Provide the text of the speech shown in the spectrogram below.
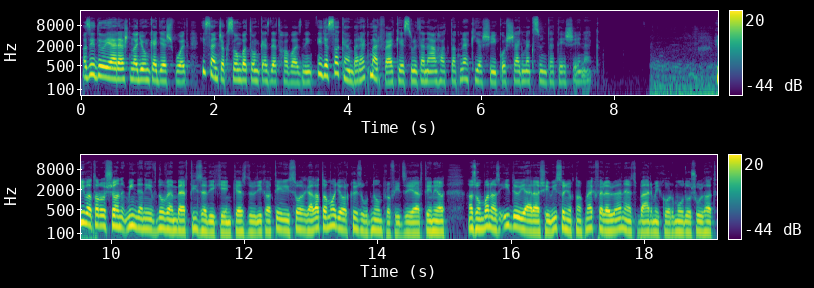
Az időjárás nagyon kegyes volt, hiszen csak szombaton kezdett havazni, így a szakemberek már felkészülten állhattak neki a síkosság megszüntetésének. Hivatalosan minden év november 10-én kezdődik a téli szolgálat a Magyar Közút Nonprofit ZRT-nél, azonban az időjárási viszonyoknak megfelelően ez bármikor módosulhat.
